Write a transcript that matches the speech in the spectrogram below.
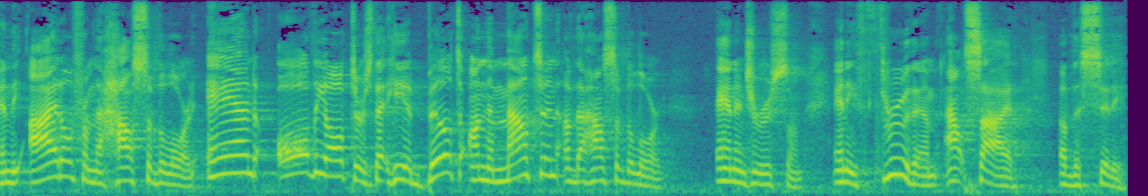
and the idol from the house of the Lord and all the altars that he had built on the mountain of the house of the Lord and in Jerusalem, and he threw them outside of the city.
